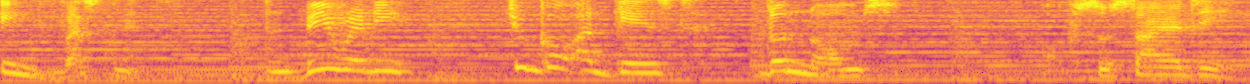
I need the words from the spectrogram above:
investments. And be ready to go against the norms of society.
